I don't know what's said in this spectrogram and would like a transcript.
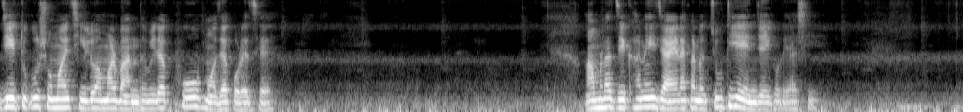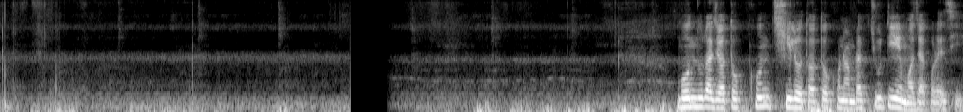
যেটুকু সময় ছিল, আমার বান্ধবীরা খুব মজা করেছে। আমরা যেখানেই যাই না কেন, চুটিয়ে এনজয় করে আসি। বন্ধুরা যতক্ষণ ছিল ততক্ষণ আমরা চুটিয়ে মজা করেছি।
